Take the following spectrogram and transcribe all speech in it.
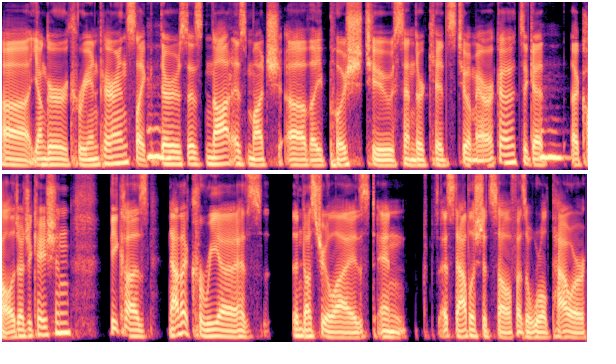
uh, younger Korean parents, like Mhm. there's as not as much of a push to send their kids to America to get Mhm. a college education because now that Korea has industrialized and established itself as a world power,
